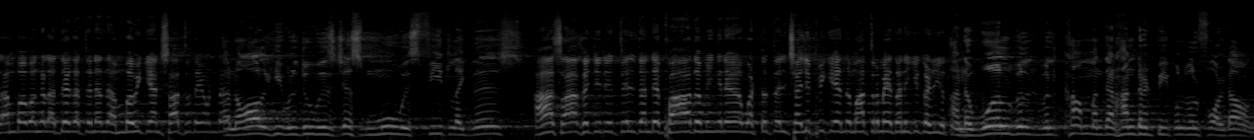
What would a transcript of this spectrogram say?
സംഭവങ്ങൾ അദ്ദേഹത്തിന് സംഭവിക്കാൻ സാധ്യതയുണ്ട് and all he will do is just move his feet like this, ആ സാഹചര്യത്തിൽ തന്റെ പാദം ഇങ്ങനെ വട്ടത്തിൽ ചലിപ്പിക്കുക എന്ന് മാത്രമേ തനിക്ക് and കഴിയത്തുള്ളൂ a whirl will, will come, and then 100 people will fall down.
